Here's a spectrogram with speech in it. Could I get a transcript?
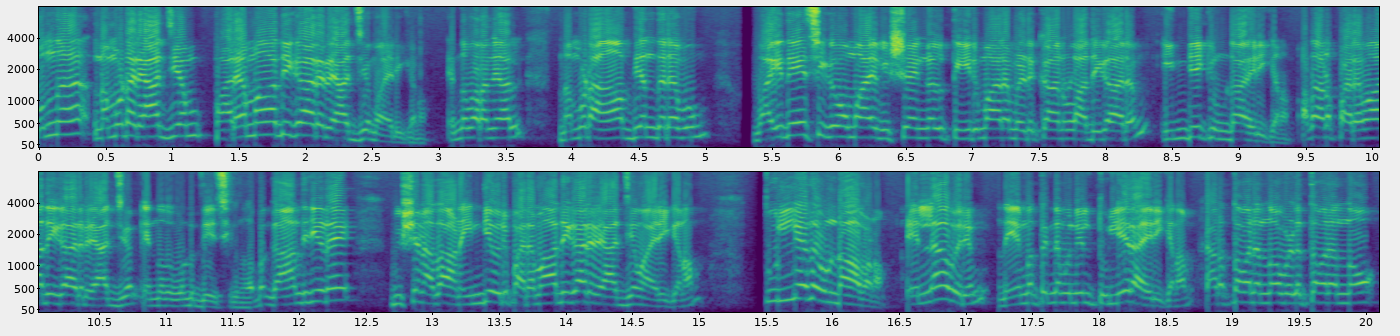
ഒന്ന് നമ്മുടെ രാജ്യം പരമാധികാര രാജ്യമായിരിക്കണം. എന്ന് പറഞ്ഞാൽ നമ്മുടെ ആഭ്യന്തരവും വൈദേശികവുമായ വിഷയങ്ങൾ തീരുമാനമെടുക്കാനുള്ള അധികാരം ഇന്ത്യയ്ക്ക് ഉണ്ടായിരിക്കണം. അതാണ് പരമാധികാര രാജ്യം എന്നതുകൊണ്ട് ഉദ്ദേശിക്കുന്നത്. അപ്പൊ ഗാന്ധിജിയുടെ വിഷൻ അതാണ് ഇന്ത്യ ഒരു പരമാധികാര രാജ്യമായിരിക്കണം. തുല്യത ഉണ്ടാവണം. എല്ലാവരും നിയമത്തിന്റെ മുന്നിൽ തുല്യരായിരിക്കണം. കറുത്തവനെന്നോ വെളുത്തവനെന്നോ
